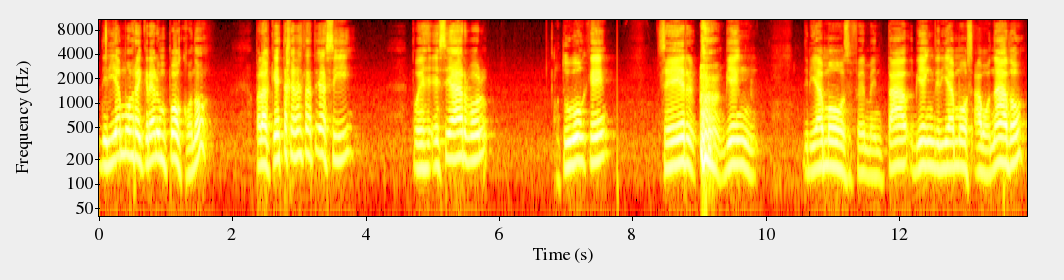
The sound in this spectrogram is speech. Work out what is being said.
diríamos, recrear un poco, ¿no? Para que esta canasta esté así, pues ese árbol tuvo que ser bien, diríamos, fermentado, bien, diríamos, abonado,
